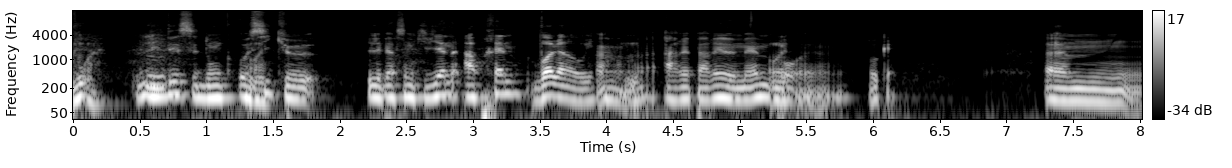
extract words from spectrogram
Ouais. L'idée, c'est donc aussi Ouais. que les personnes qui viennent apprennent Voilà, oui. à, à réparer eux-mêmes. Pour, euh, ok. Euh,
